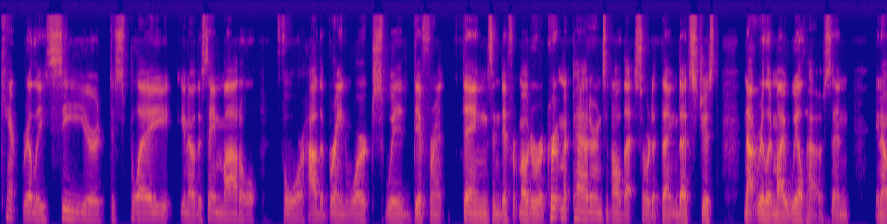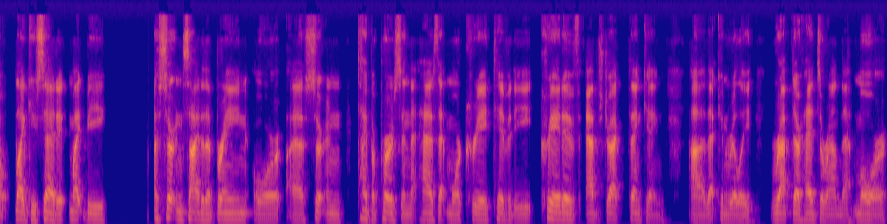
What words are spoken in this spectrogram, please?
can't really see or display, you know, the same model for how the brain works with different things and different motor recruitment patterns and all that sort of thing. That's just not really my wheelhouse. And, you know, like you said, it might be a certain side of the brain or a certain type of person that has that more creativity, creative, abstract thinking uh, that can really wrap their heads around that more.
